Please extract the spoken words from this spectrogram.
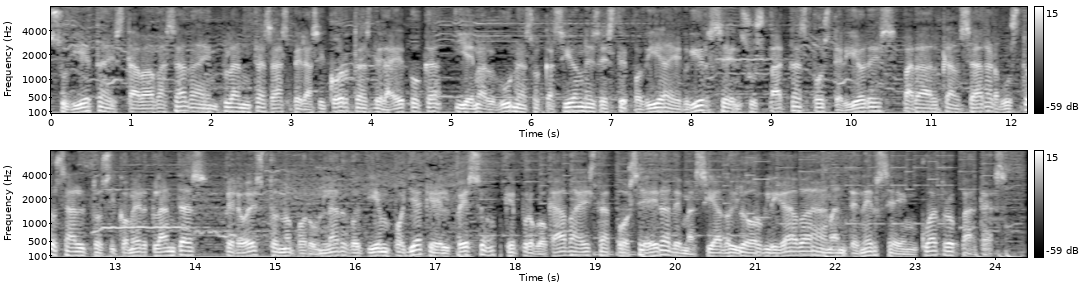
su dieta estaba basada en plantas ásperas y cortas de la época, y en algunas ocasiones este podía erguirse en sus patas posteriores para alcanzar arbustos altos y comer plantas, pero esto no por un largo tiempo ya que el peso que provocaba esta pose era demasiado y lo obligaba a mantenerse en cuatro patas.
